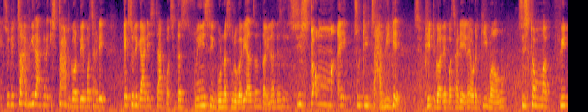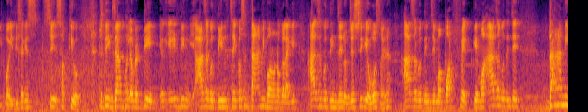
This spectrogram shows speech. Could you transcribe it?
एकचोटि चाबी राखेर स्टार्ट गरिदिए पछाडि एकचोटि गाडी स्टार्ट भएपछि त सुई सुई गुड्न सुरु गरिहाल्छ नि त होइन? त्यसै सिस्टममा एकचोटि चाबी के फिट गरे पछाडि होइन? एउटा की बनाउनु? सिस्टममा फिट भइदिइसके सकियो। जस्तै इक्जाम्पल एउटा डे एक एक दिन आजको दिन चाहिँ कसरी दामी बनाउनको लागि आजको दिन चाहिँ ल जेसुकै होस् होइन? आजको दिन चाहिँ म पर्फेक्ट के? म आजको दिन चाहिँ दामी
